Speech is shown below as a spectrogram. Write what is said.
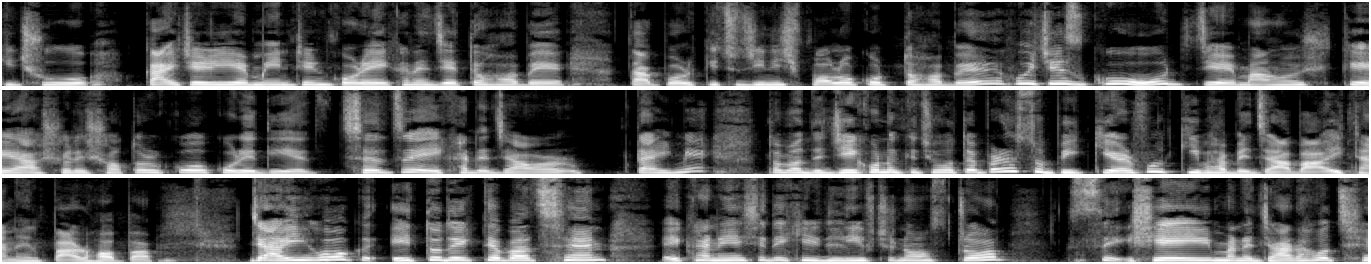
কিছু ক্রাইটেরিয়া মেনটেন করে এখানে যেতে হবে। তারপর কিছু জিনিস ফলো করতে হবে হুইচ ইজ গুড যে মানুষকে আসলে সতর্ক করে দিয়েছে যে এখানে যাওয়ার টাইমে তোমাদের যে কোনো কিছু হতে পারে সো বি কেয়ারফুল কীভাবে যাবা এই টানেল পার হবা। যাই হোক, এই তো দেখতে পাচ্ছেন, এখানে এসে দেখি লিফট নষ্ট। সেই মানে যারা হচ্ছে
